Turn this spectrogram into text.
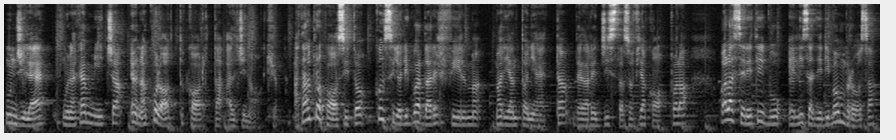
un gilet, una camicia e una culotte corta al ginocchio. A tal proposito, consiglio di guardare il film Maria Antonietta della regista Sofia Coppola o la serie tv Elisa di Ribombrosa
